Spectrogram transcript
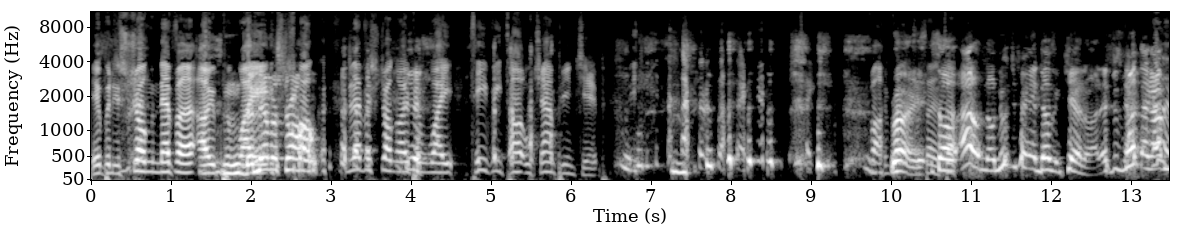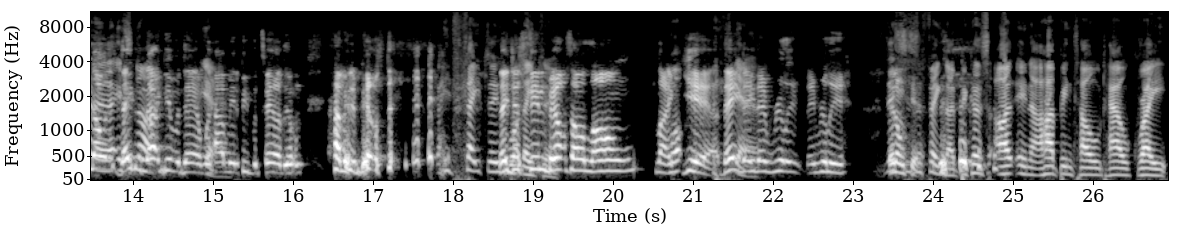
It'll be the strong, never open weight. The never strong, strong never strong open yeah. weight TV title championship. right. So I don't know. New Japan doesn't care though. That's just one thing I've noticed. They do not, not give a damn yeah. with how many people tell them how many belts they. they, they do. They just they send do. belts on loan. Like well, yeah, they, yeah. they they really they really. They this don't is care. the thing though, because I you know I have been told how great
